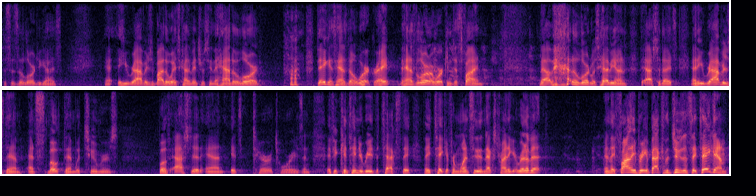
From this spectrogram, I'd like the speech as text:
this is the Lord, you guys. He ravaged. By the way, it's kind of interesting. The hand of the Lord. Dagon's hands don't work, right? The hands of the Lord are working just fine. Now, the hand of the Lord was heavy on the Ashdodites, and he ravaged them and smote them with tumors, both Ashdod and its territories. And if you continue to read the text, they, they take it from one city to the next, trying to get rid of it. And they finally bring it back to the Jews and say, Take him,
